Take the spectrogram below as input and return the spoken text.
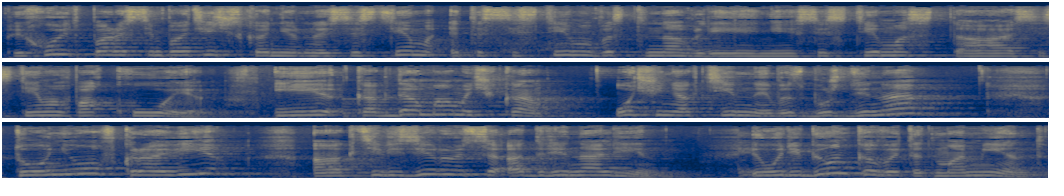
приходит парасимпатическая нервная система. Это система восстановления, система ста, система покоя. И когда мамочка очень активна и возбуждена, то у него в крови активизируется адреналин. И у ребенка в этот момент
